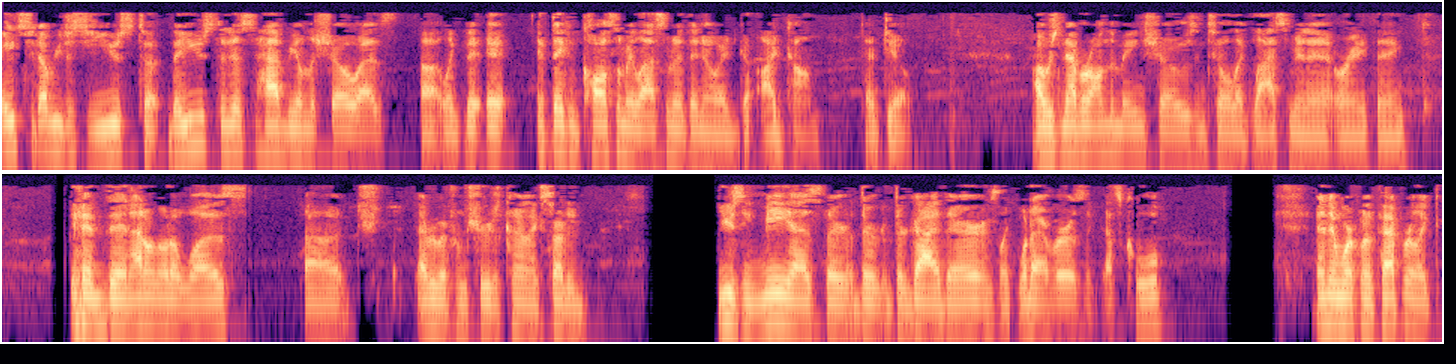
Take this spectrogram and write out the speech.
HCW just used to, they used to just have me on the show as, uh, like, the, it, if they could call somebody last minute, they know I'd, I'd come type deal. I was never on the main shows until like last minute or anything. And then I don't know what it was. Uh, everybody from True just kind of like started using me as their, their, their guy there. It's like, whatever. It's like, that's cool. And then working with Pepper, like,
